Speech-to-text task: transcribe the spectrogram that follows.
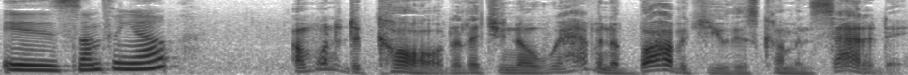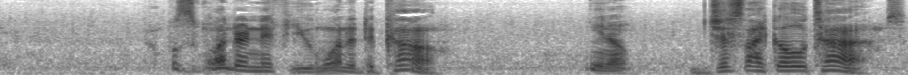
Is something up? I wanted to call to let you know we're having a barbecue this coming Saturday. I was wondering if you wanted to come. You know, just like old times.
